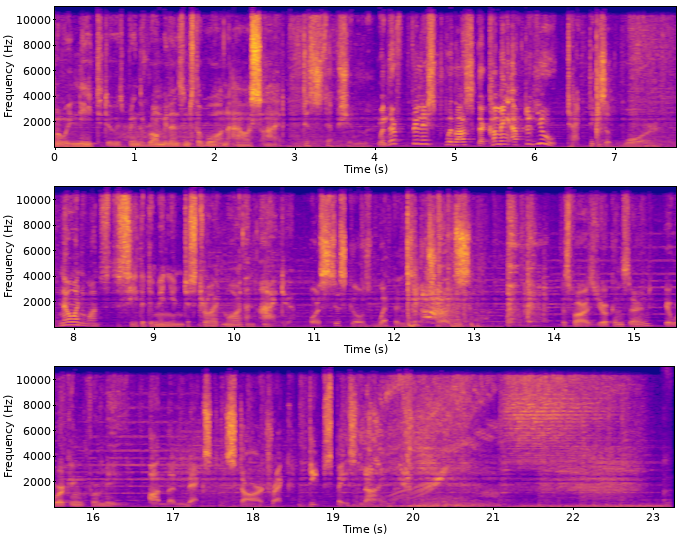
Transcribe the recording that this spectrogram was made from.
What we need to do is bring the Romulans into the war on our side. Deception. When they're finished with us, they're coming after you. Tactics of war. No one wants to see the Dominion destroyed more than I do. Or Sisko's weapons of choice. As far as you're concerned, you're working for me. On the next Star Trek Deep Space Nine.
